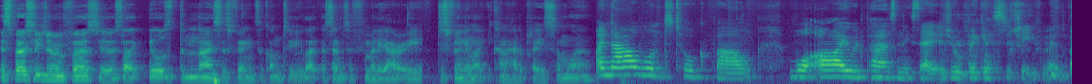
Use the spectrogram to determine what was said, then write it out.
Especially during first year, it's like it was the nicest thing to come to, like a sense of familiarity, just feeling like you kind of had a place somewhere. I now want to talk about what I would personally say is your biggest achievement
